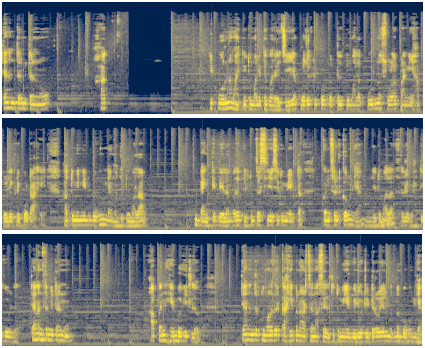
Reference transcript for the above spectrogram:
त्यानंतर मित्रांनो ही पूर्ण माहिती तुम्हाला इथे भरायची या प्रोजेक्ट रिपोर्टबद्दल तुम्हाला पूर्ण सोळा पाणी हा प्रोजेक्ट रिपोर्ट आहे. हा तुम्ही नीट बघून घ्या म्हणजे तुम्हाला बँकेत द्यायला मदत होईल. तुमचा सी एस सी तुम्ही एकदा कन्सल्ट करून घ्या म्हणजे तुम्हाला सगळी माहिती कळून जाईल. त्यानंतर मित्रांनो आपण हे बघितलं. त्यानंतर तुम्हाला जर काही पण अडचण असेल तर तुम्ही हे व्हिडिओ ट्युटोरियलमधनं बघून घ्या.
